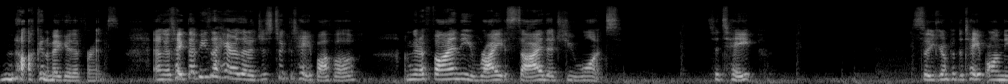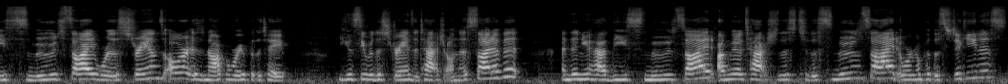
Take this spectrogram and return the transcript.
not going to make a difference. And I'm going to take that piece of hair that I just took the tape off of. I'm going to find the right side that you want to tape. So you're going to put the tape on the smooth side where the strands are is not going to where you put the tape. You can see where the strands attach on this side of it. And then you have the smooth side. I'm going to attach this to the smooth side and we're going to put the stickiness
